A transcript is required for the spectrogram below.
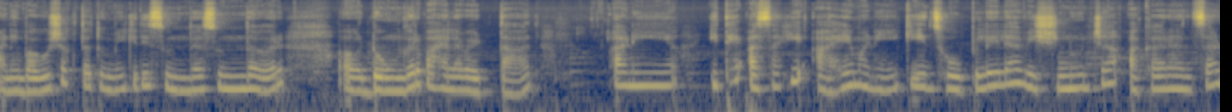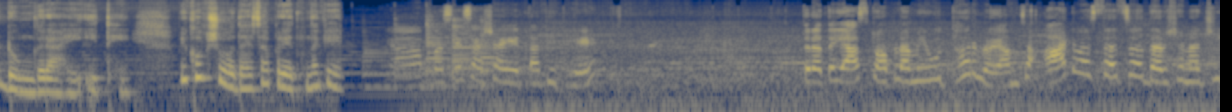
आणि बघू शकता तुम्ही किती सुंदर सुंदर डोंगर पाहायला भेटतात. आणि इथे असंही आहे म्हणे की झोपलेल्या विष्णूच्या आकारांचा डोंगर आहे इथे. मी खूप शोधायचा प्रयत्न केला बसेस अशा येतात इथे. तर आता या स्टॉपला मी उतरलोय. आमचं आठ वाजताचं दर्शनाची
